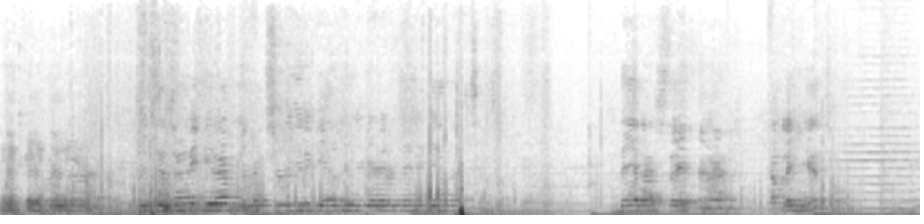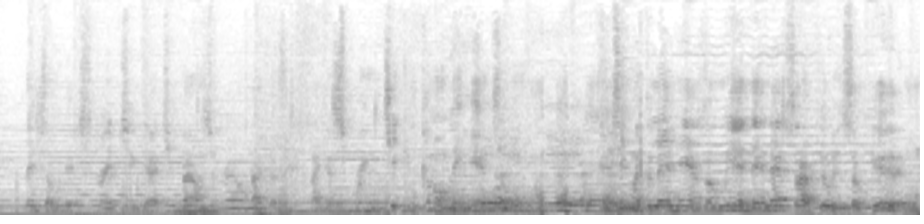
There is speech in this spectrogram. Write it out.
weak. He says, honey, get up and make sure you're together and you got everything together. I said, "Okay." Then I said, uh, come lay hands on me. Lay some of that strength you got. You bounce around like a like a spring chicken. Come on, lay hands on me. And she went to lay hands on me, and then that started feeling so good.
